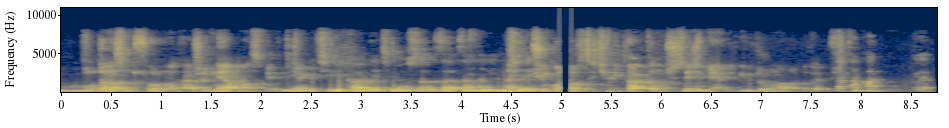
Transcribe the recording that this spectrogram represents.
Burada nasıl bir sorunla karşı ne yapması gerekecek? Yani içeriği kaydetmiyorsa zaten hani Hani içerik çünkü orada seçimlik arttırmış. Seçmeye bir durum var orada. Zaten e.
